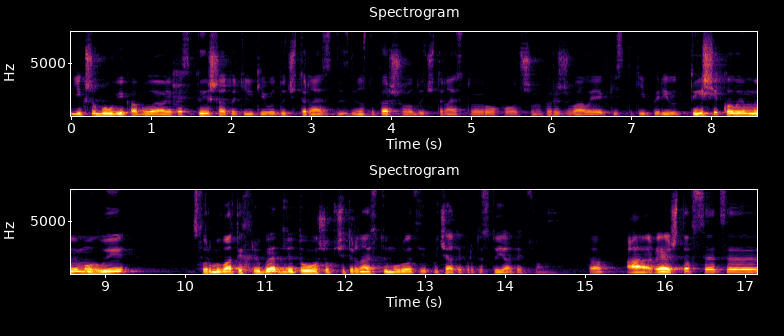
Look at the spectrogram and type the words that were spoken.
Якщо був яка була якась тиша, то тільки от до 14, з 91-го до 14-го року, от що ми переживали якийсь такий період тиші, коли ми могли сформувати хребет для того, щоб в 2014 році почати протистояти цьому. Так? А решта все це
